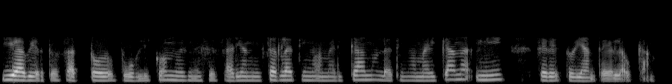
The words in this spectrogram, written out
y abiertos a todo público. No es necesario ni ser latinoamericano, latinoamericana, ni ser estudiante de la UCAM.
